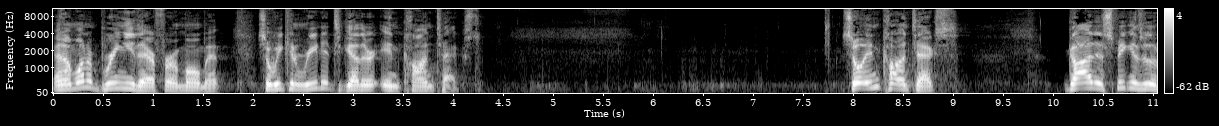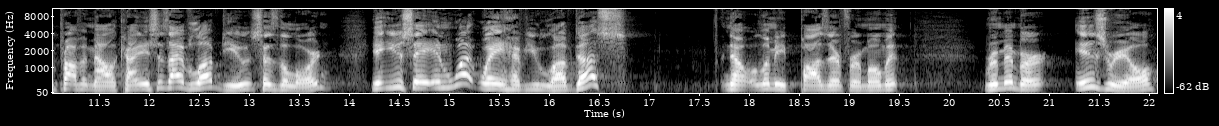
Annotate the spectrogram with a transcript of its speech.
And I want to bring you there for a moment so we can read it together in context. So, in context, God is speaking through the prophet Malachi, and he says, I have loved you, says the Lord. Yet you say, In what way have you loved us? Now, let me pause there for a moment. Remember, Israel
